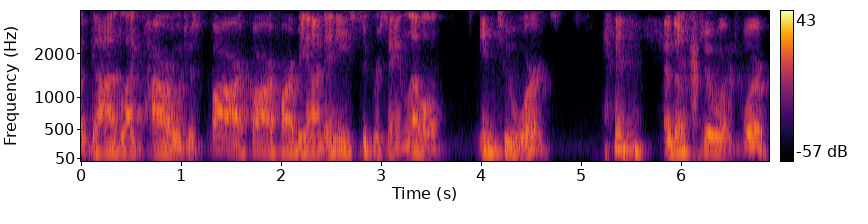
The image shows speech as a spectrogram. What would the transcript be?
a godlike power, which was far, far, far beyond any Super Saiyan level, in two words. And those two words were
